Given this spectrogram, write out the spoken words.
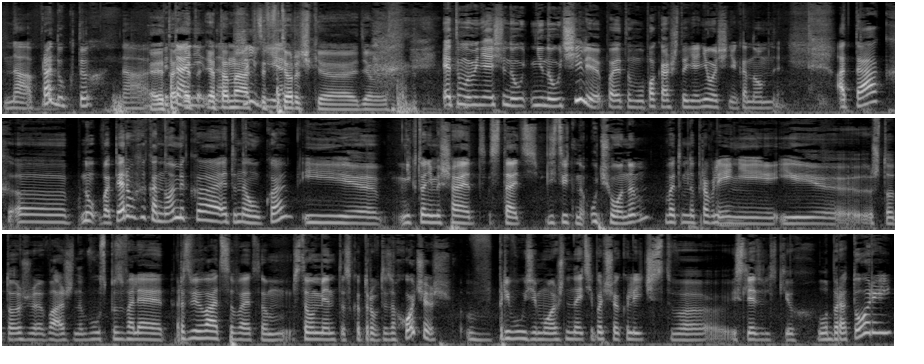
на продуктах, на Это, питании, это, это на на акции в пятерочке э, делают. Этому меня еще не научили, поэтому пока что я не очень экономная. А так, э, ну, во-первых, экономика — это наука, и никто не мешает стать действительно ученым в этом направлении, и, э, что тоже важно, вуз позволяет развиваться в этом с того момента, с которого ты захочешь. В, при вузе можно найти большое количество исследовательских лабораторий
